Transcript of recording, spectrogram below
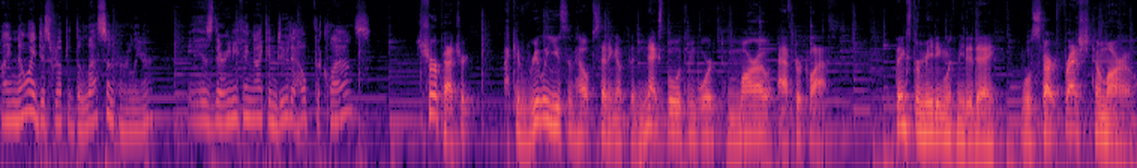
I know I disrupted the lesson earlier. Is there anything I can do to help the class? Sure, Patrick. I could really use some help setting up the next bulletin board tomorrow after class. Thanks for meeting with me today. We'll start fresh tomorrow.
